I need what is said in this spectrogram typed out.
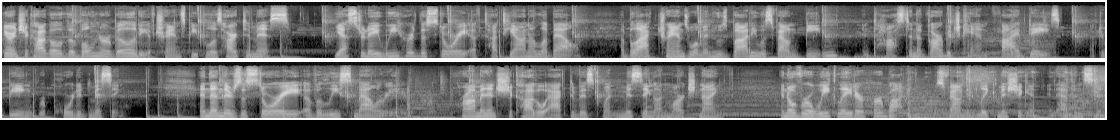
Here in Chicago, the vulnerability of trans people is hard to miss. Yesterday, we heard the story of Tatiana LaBelle a black trans woman whose body was found beaten and tossed in a garbage can five days after being reported missing. And then there's the story of Elise Malary. Prominent Chicago activist went missing on March 9th, and over a week later, her body was found in Lake Michigan in Evanston.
